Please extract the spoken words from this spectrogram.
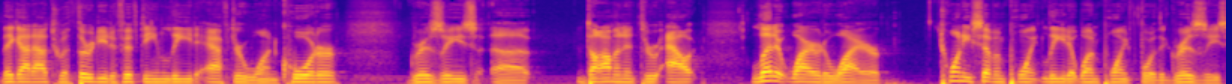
They got out to a 30 to 15 lead after one quarter. Grizzlies uh, dominant throughout, led it wire to wire. 27 point lead at one point for the Grizzlies.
